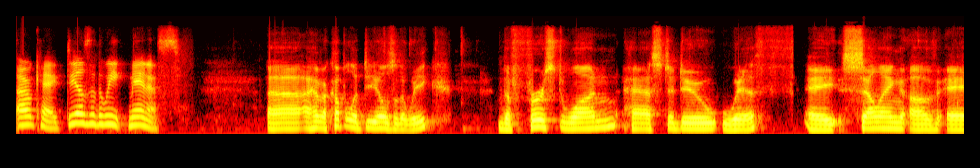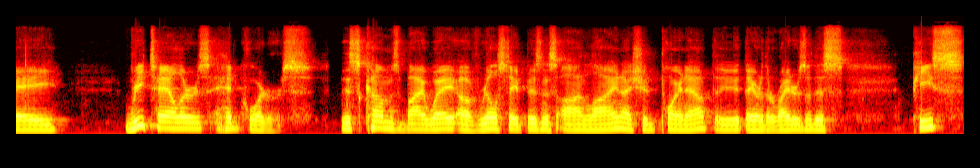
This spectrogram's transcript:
Okay, deals of the week, Manus. Uh, I have a couple of deals of the week. The first one has to do with a selling of a retailer's headquarters. This comes by way of Real Estate Business Online. I should point out the, they are the writers of this piece.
